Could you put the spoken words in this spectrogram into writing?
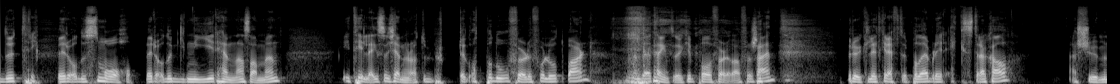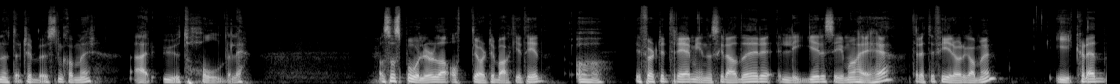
Du tripper og du småhopper og du gnir hendene sammen. I tillegg så kjenner du at du burde gått på do før du forlot baren, men det tenkte du ikke på før det var for seint. Bruker litt krefter på det, blir ekstra kald. Det er sju minutter til bussen kommer. Det er uutholdelig. Og så spoler du da 80 år tilbake i tid. I 43 minusgrader ligger Simo Heihe, 34 år gammel, ikledd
